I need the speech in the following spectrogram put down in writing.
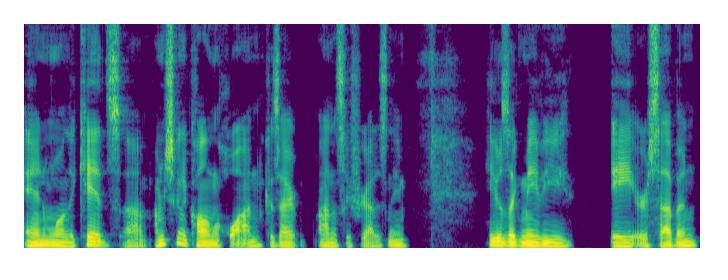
and one of the kids. Um, I'm just gonna call him Juan because I honestly forgot his name. He was like maybe eight or seven,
